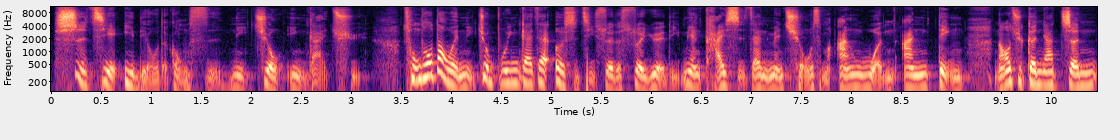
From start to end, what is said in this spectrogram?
世界一流的公司，你就应该去。从头到尾，你就不应该在二十几岁的岁月里面开始在那边求什么安稳、安定，然后去跟人家争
